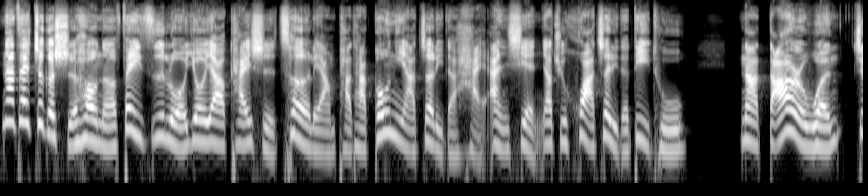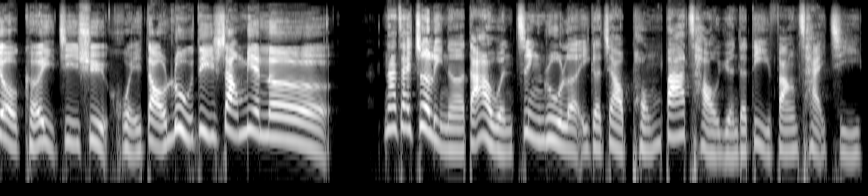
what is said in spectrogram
那在这个时候呢，费兹罗又要开始测量帕塔哥尼亚这里的海岸线，要去画这里的地图。那达尔文就可以继续回到陆地上面了。那在这里呢，达尔文进入了一个叫蓬巴草原的地方采集。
